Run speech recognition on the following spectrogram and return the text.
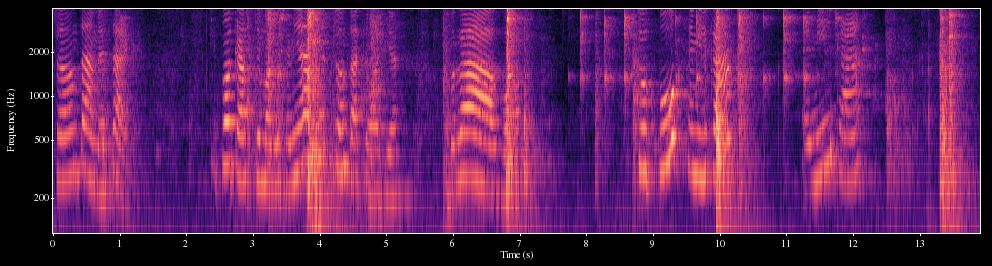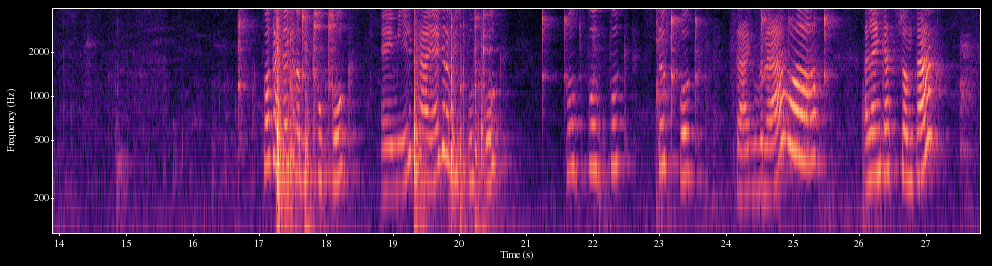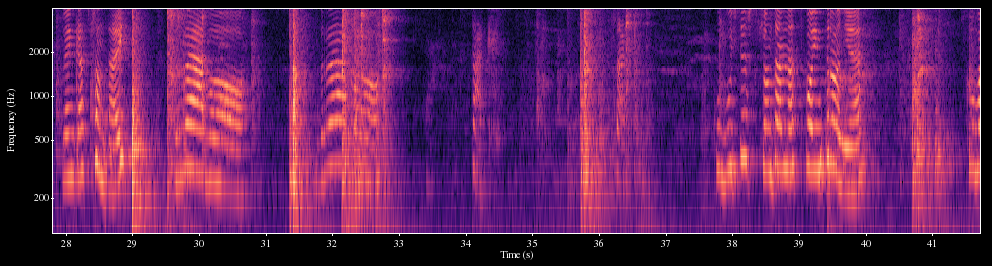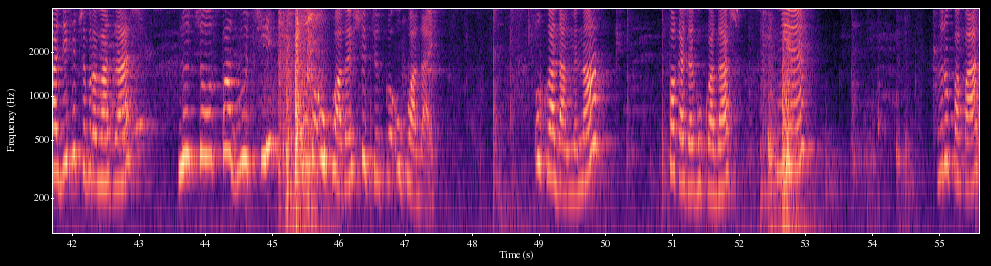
Sprzątamy, tak. Pokażcie mamusiom, jak wy sprzątacie ładnie. Brawo. Stuk puk, Emilka. Emilka. Pokaż jak robisz puk puk. Emilka, jak robisz puk puk? Puk puk puk, stuk puk. Tak, brawo. A Lenka sprząta? Lenka sprzątaj. Brawo. Brawo. Tak. Tak. Kubuś też sprzątal na swoim tronie. Kuba, gdzie się przeprowadzasz? No co, spadło ci? No to układaj, szybciutko układaj. Układamy, no. Pokaż jak układasz. Nie. Zrób papa.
